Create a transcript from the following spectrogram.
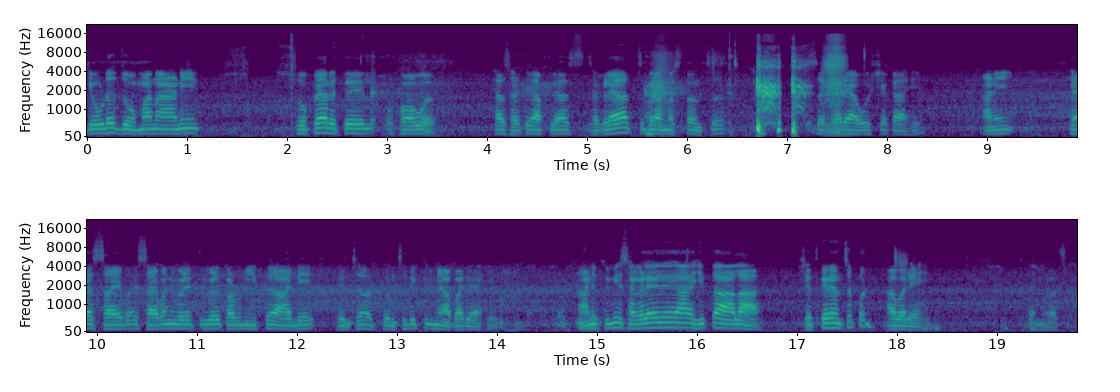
जेवढं जोमानं आणि सोप्या रीते व्हावं ह्यासाठी आपल्या सगळ्याच ग्रामस्थांचं सहकार्य आवश्यक आहे. आणि ह्या साहेब साहेबांनी वेळेत वेळ काढून इथं आले त्यांचं त्यांचं देखील मी आभारी आहे. आणि तुम्ही सगळ्या इथं आला शेतकऱ्यांचं पण आभारी आहे. धन्यवाद सर.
